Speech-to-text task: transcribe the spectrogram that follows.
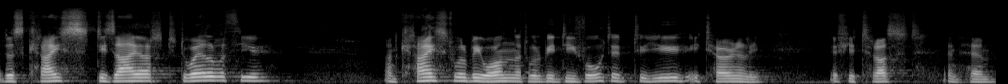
It is Christ's desire to dwell with you, and Christ will be one that will be devoted to you eternally if you trust in Him.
